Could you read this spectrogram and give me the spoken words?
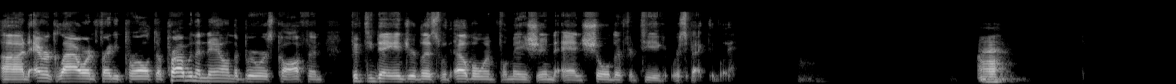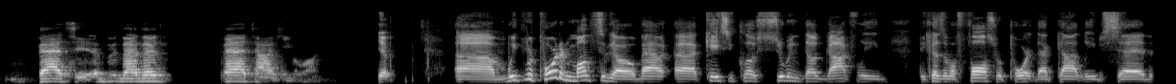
Uh, and Eric Lauer and Freddie Peralta, probably the nail in the Brewers' coffin, 15 day injured list with elbow inflammation and shoulder fatigue, respectively. Eh. Bad they're bad times in the line. Um, we reported months ago about uh, Casey Close suing Doug Gottlieb because of a false report that Gottlieb said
